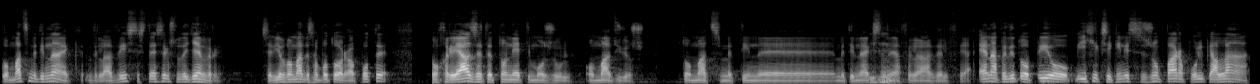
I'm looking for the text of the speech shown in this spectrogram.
το μάτς με την ΑΕΚ, δηλαδή στις 4 του Δεκέμβρη, σε δύο εβδομάδες από τώρα. Οπότε τον χρειάζεται τον έτοιμο Ζουλ, ο Μάντζιος, το μάτς με την, ε, με την ΑΕΚ στη Νέα Φιλαδέλφια. Ένα παιδί το οποίο είχε ξεκινήσει τη σεζόν πάρα πολύ καλά,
